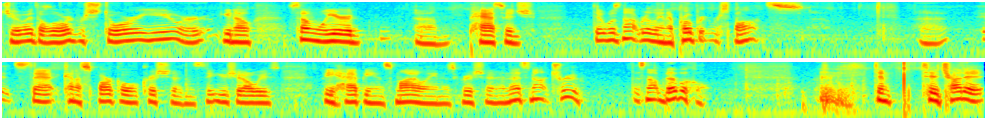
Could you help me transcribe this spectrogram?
joy of the Lord restore you, or you know, some weird um, passage that was not really an appropriate response. Uh, it's that kind of sparkle Christians that you should always be happy and smiling as a Christian, and that's not true. That's not biblical. to to try to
